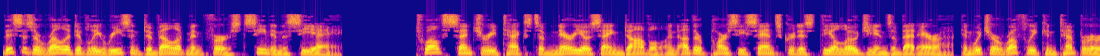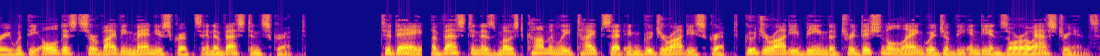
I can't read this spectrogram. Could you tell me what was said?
This is a relatively recent development first seen in the ca. 12th-century texts of Neryosang Dhaval and other Parsi Sanskritist theologians of that era, and which are roughly contemporary with the oldest surviving manuscripts in Avestan script. Today, Avestan is most commonly typeset in Gujarati script Gujarati being the traditional language of the Indian Zoroastrians.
